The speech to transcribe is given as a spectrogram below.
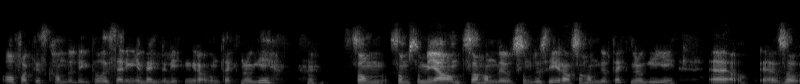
og faktisk handler digitalisering i veldig liten grad om teknologi. Som, som, så mye annet, så handler jo som du sier, så handler jo teknologi eh, eh, så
